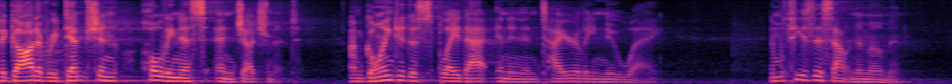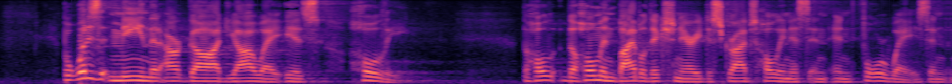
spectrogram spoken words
the God of redemption, holiness, and judgment. I'm going to display that in an entirely new way. And we'll tease this out in a moment. But what does it mean that our God, Yahweh, is holy? The, the Holman Bible Dictionary describes holiness in, in four ways, and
